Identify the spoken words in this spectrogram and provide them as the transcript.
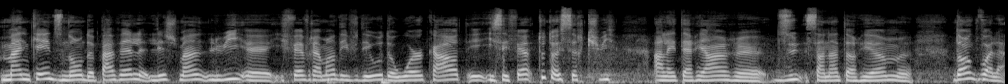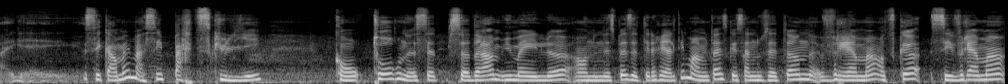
Mannequin du nom de Pavel Lichman, lui, euh, il fait vraiment des vidéos de workout et il s'est fait tout un circuit à l'intérieur euh, du sanatorium. Donc voilà, c'est quand même assez particulier qu'on tourne ce drame humain-là en une espèce de télé-réalité, mais en même temps, est-ce que ça nous étonne vraiment? En tout cas, c'est vraiment,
